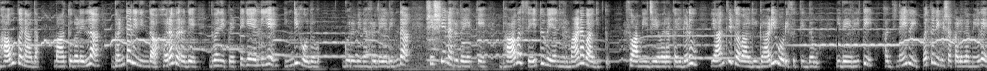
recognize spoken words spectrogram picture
ಭಾವುಕನಾದ, ಮಾತುಗಳೆಲ್ಲ ಗಂಟಲಿನಿಂದ ಹೊರಬರದೆ ಧ್ವನಿ ಪೆಟ್ಟಿಗೆಯಲ್ಲಿಯೇ ಇಂಗಿ ಹೋದವು. ಗುರುವಿನ ಹೃದಯದಿಂದ ಶಿಷ್ಯನ ಹೃದಯಕ್ಕೆ ಭಾವ ಸೇತುವೆಯ ನಿರ್ಮಾಣವಾಗಿತ್ತು. ಸ್ವಾಮೀಜಿಯವರ ಕೈಗಳು ಯಾಂತ್ರಿಕವಾಗಿ ಗಾಡಿ ಓಡಿಸುತ್ತಿದ್ದವು. ಇದೇ ರೀತಿ ಹದಿನೈದು ಇಪ್ಪತ್ತು ನಿಮಿಷ ಕಳೆದ ಮೇಲೆ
